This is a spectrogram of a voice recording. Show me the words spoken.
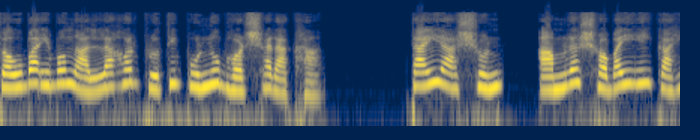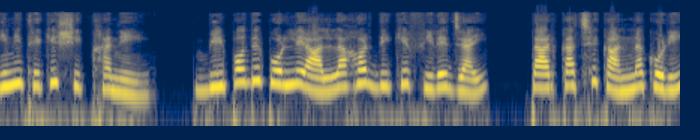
তওবা এবং আল্লাহর প্রতি পূর্ণ ভরসা রাখা। তাই আসুন, আমরা সবাই এই কাহিনী থেকে শিক্ষা নেই। বিপদে পড়লে আল্লাহর দিকে ফিরে যাই, তার কাছে কান্না করি,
